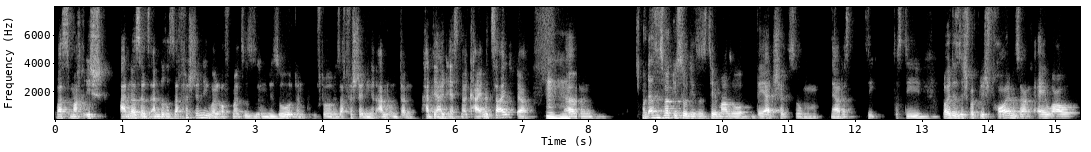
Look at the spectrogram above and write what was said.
was mache ich anders als andere Sachverständige, weil oftmals ist es irgendwie so, dann ruft man den Sachverständigen an und dann hat er halt erstmal keine Zeit. Ja. Mhm. Ähm, und das ist wirklich so dieses Thema so Wertschätzung, ja, dass die, dass die Leute sich wirklich freuen und sagen, ey, wow,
